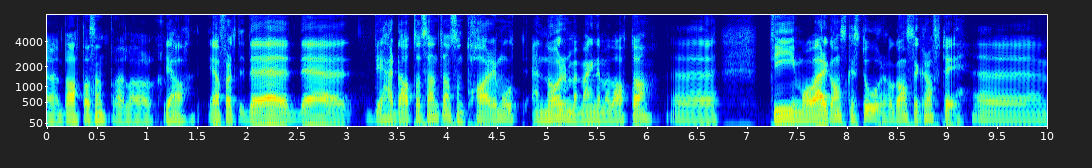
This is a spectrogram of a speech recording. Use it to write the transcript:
eh, datasentre, eller Ja, ja for det er, det er de her datasentrene som tar imot enorme mengder med data. Eh, de må være ganske store og ganske kraftige. Eh,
